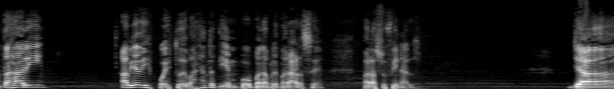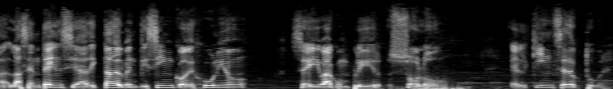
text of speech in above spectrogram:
Matahari había dispuesto de bastante tiempo para prepararse para su final. Ya la sentencia dictada el 25 de junio se iba a cumplir solo el 15 de octubre.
